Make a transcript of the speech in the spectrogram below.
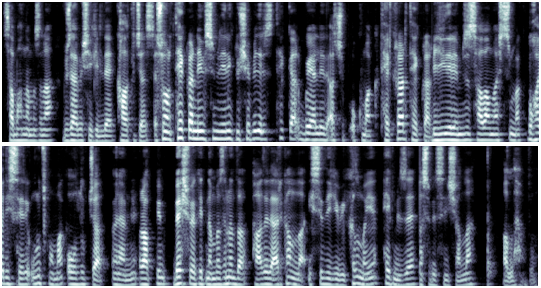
sabah namazına güzel bir şekilde kalkacağız. E sonra tekrar nefsimize yenik düşebiliriz. Tekrar bu yerleri açıp okumak, tekrar tekrar bilgilerimizi sağlamlaştırmak, bu hadisleri unutmamak oldukça önemli. Rabbim 5 vakit namazını da tadil erkanla istediği gibi kılmayı hepimize nasip etsin inşallah. Allah'a emanet olun.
